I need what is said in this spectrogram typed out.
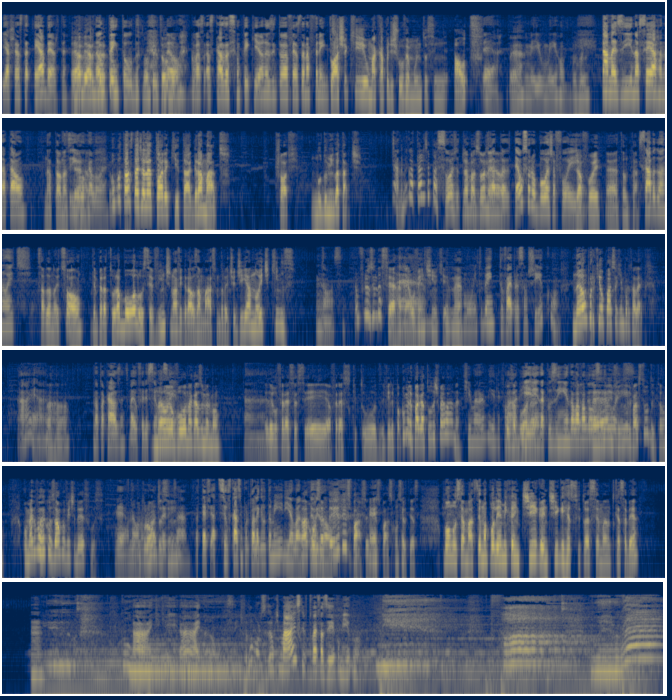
E a festa é aberta. É Não- aberta? Não tem todo. Não tem todo? Não, as, as casas são pequenas, então a festa é na frente. Tu acha que uma capa de chuva é muito assim, out? É, É? meio, meio ruim. Ruim. Tá, mas e na Serra, Natal? Natal na Frio Serra. ou calor? Eu vou botar uma cidade aleatória aqui, tá? Gramado. Chove. No domingo à tarde. Ah, domingo à tarde já passou. Já, Já tá- passou, né? já tá- até o Soroboa já foi. Já foi? É, então tá. E sábado à noite. Sábado à noite, sol. Temperatura boa, Lúcia. 29 graus a máxima durante o dia e à noite 15. Nossa, É o friozinho da serra, né? É o É. ventinho aquele, né? muito bem. Tu vai pra São Chico? Não porque eu passo aqui em Porto Alegre. Ah, é. Aham. Na tua casa? Tu vai oferecer uma Não, eu ceia? vou na casa do meu irmão. Ah, Ele oferece a ceia, oferece os quitutes, enfim, ele, como ele paga tudo, a gente vai lá, né? que maravilha, coisa claro. boa, e ele né? ainda cozinha ainda lava a louça é, depois. enfim, ele faz tudo, então. Como é que eu vou recusar um convite desse, Lúcia? É, não, Tudo não pronto, pode assim. recusar. Até, se eu ficasse em Porto Alegre, eu também iria lá no Ah, teu com irmão. certeza, tem espaço, tem espaço, com certeza. Bom, Lúcia Matos, tem uma polêmica antiga, antiga e ressuscitou essa semana, tu quer saber? Ai, que que... Ai, não, Vicente, pelo amor de Deus, o que mais que tu vai fazer comigo?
